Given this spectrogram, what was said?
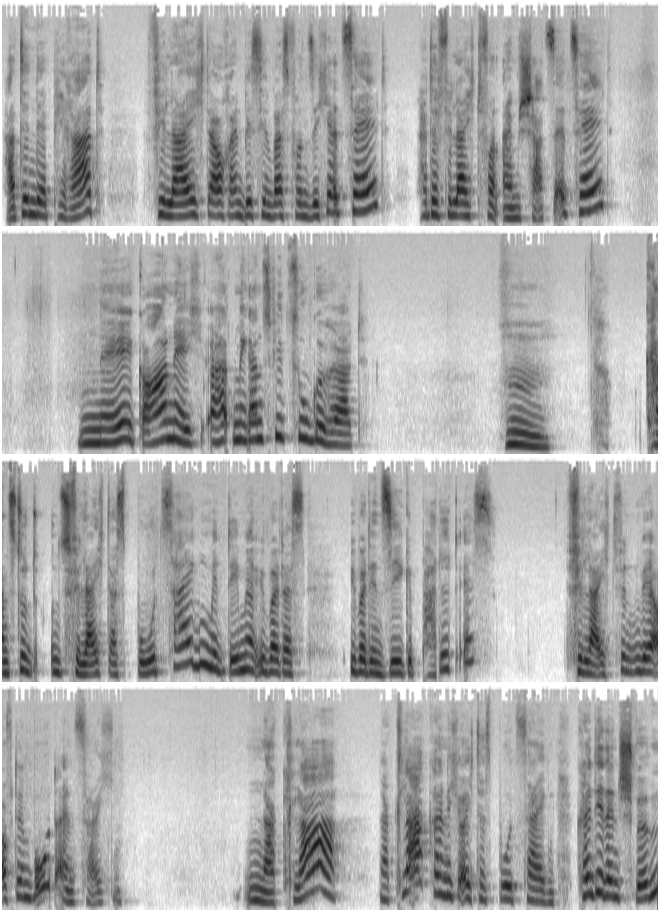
Hat denn der Pirat vielleicht auch ein bisschen was von sich erzählt? Hat er vielleicht von einem Schatz erzählt? Nee, gar nicht. Er hat mir ganz viel zugehört. Hm. Kannst du uns vielleicht das Boot zeigen, mit dem er über, das, über den See gepaddelt ist? Vielleicht finden wir auf dem Boot ein Zeichen. Na klar, na klar kann ich euch das Boot zeigen. Könnt ihr denn schwimmen?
